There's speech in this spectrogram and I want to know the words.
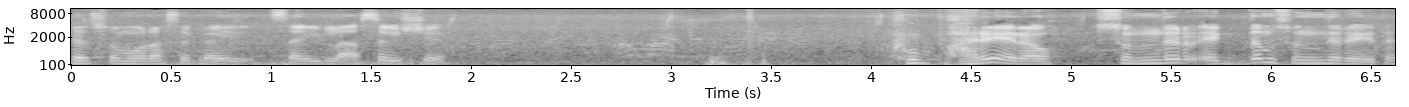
तर समोर असं काही साईडला असं विषय खूप भारी आहे राव. सुंदर एकदम सुंदर आहे इथं.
